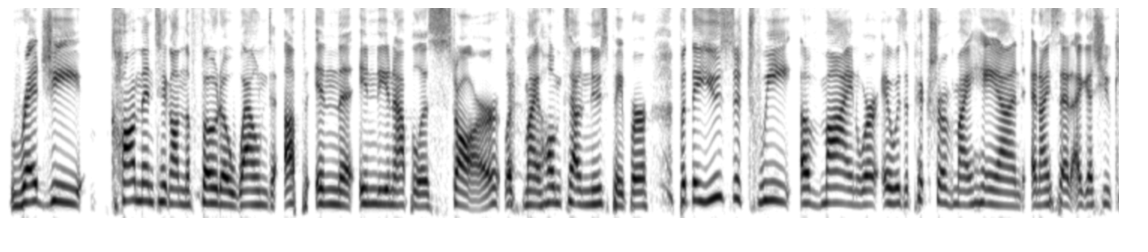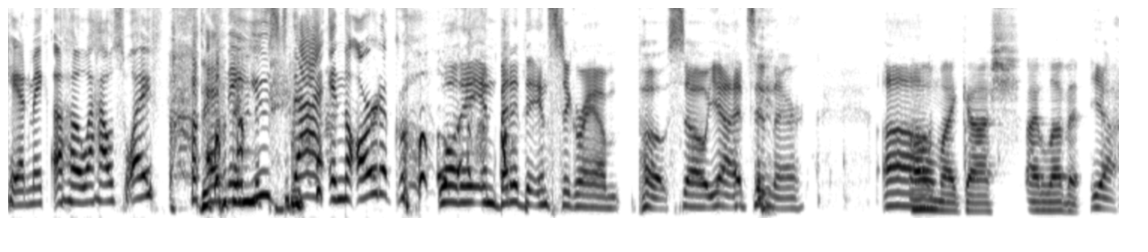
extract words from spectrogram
reggie commenting on the photo wound up in the Indianapolis Star, like my hometown newspaper, but they used a tweet of mine where it was a picture of my hand and I said, I guess you can make a hoe a housewife. and they used that in the article. Well, they embedded the Instagram post, so yeah, it's in there. oh um, my gosh, I love it. Yeah.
